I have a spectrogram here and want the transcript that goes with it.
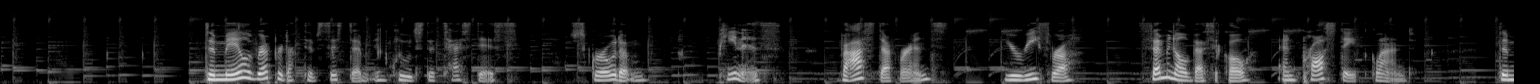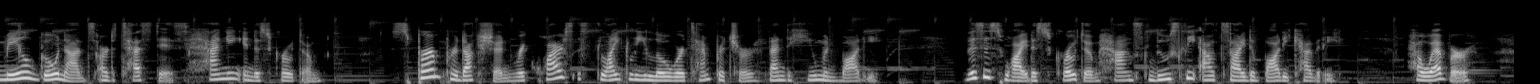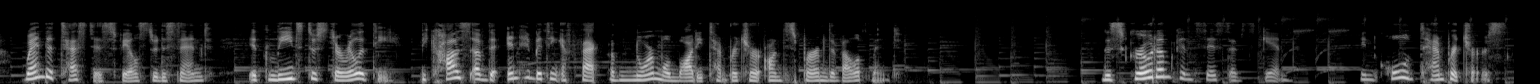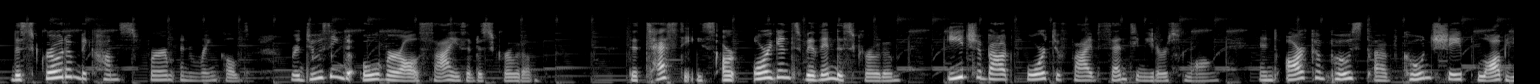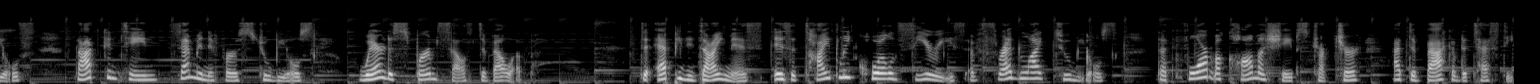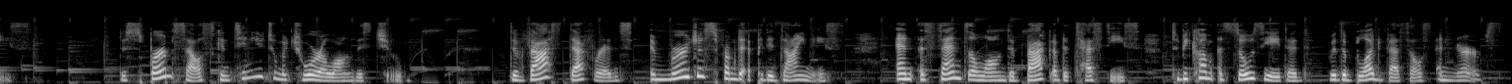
The male reproductive system includes the testis, scrotum, penis, vas deferens, urethra, seminal vesicle, and prostate gland. The male gonads are the testes hanging in the scrotum. Sperm production requires a slightly lower temperature than the human body. This is why the scrotum hangs loosely outside the body cavity. However, when the testis fails to descend, it leads to sterility because of the inhibiting effect of normal body temperature on sperm development. The scrotum consists of skin. In cold temperatures, the scrotum becomes firm and wrinkled, reducing the overall size of the scrotum. The testes are organs within the scrotum each about 4 to 5 centimeters long and are composed of cone-shaped lobules that contain seminiferous tubules where the sperm cells develop. The epididymis is a tightly coiled series of thread-like tubules that form a comma-shaped structure at the back of the testes. The sperm cells continue to mature along this tube. The vas deferens emerges from the epididymis and ascends along the back of the testes to become associated with the blood vessels and nerves.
